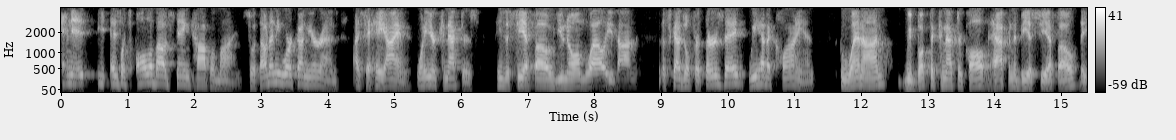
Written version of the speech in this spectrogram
And it, it's all about staying top of mind. So without any work on your end, I say, hey, Ian, one of your connectors, he's a CFO. You know him well. He's on the schedule for Thursday. We had a client who went on, we booked the connector call. It happened to be a CFO. They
